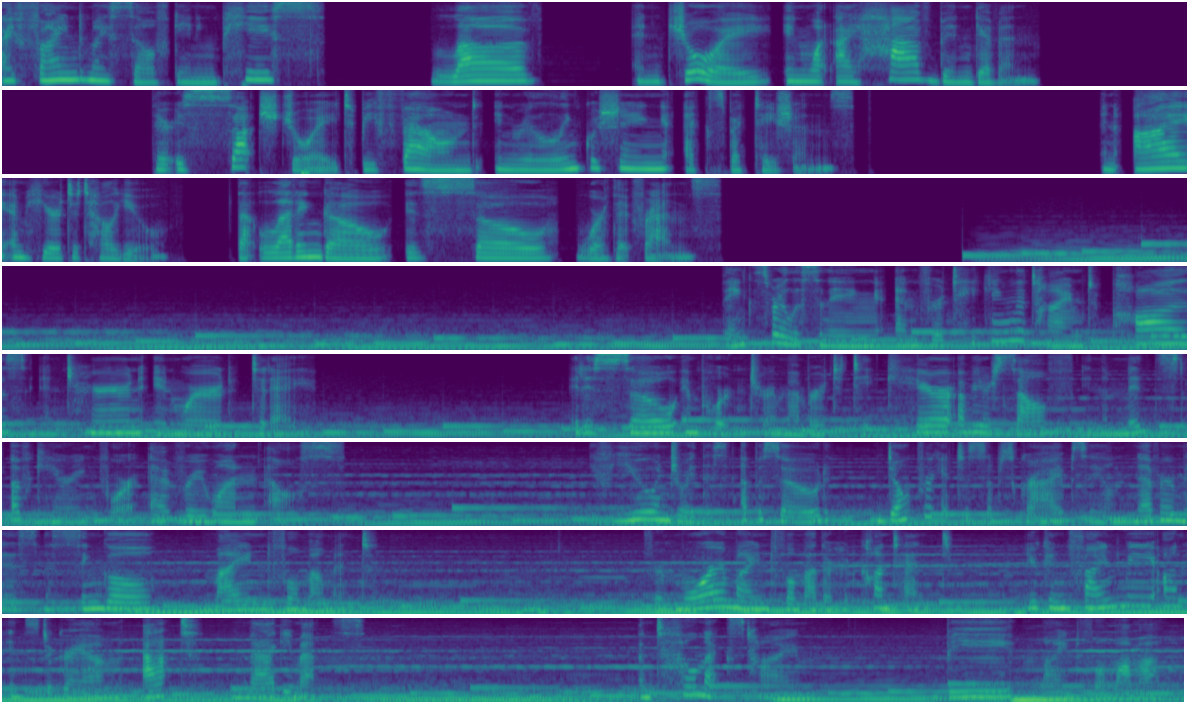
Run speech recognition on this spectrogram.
I find myself gaining peace, love, and joy in what I have been given. There is such joy to be found in relinquishing expectations. And I am here to tell you that letting go is so worth it, friends. Thanks for listening and for taking the time to pause and turn inward today. It is so important to remember to take care of yourself in the midst of caring for everyone else. If you enjoyed this episode, don't forget to subscribe so you'll never miss a single mindful moment. For more mindful motherhood content, you can find me on Instagram at Maggie Metz. Until next time, be mindful, Mama.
